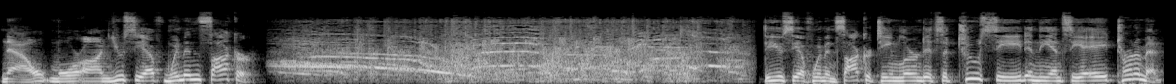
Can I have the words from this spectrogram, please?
Now, more on UCF women's soccer. The UCF women's soccer team learned it's a two seed in the NCAA tournament,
